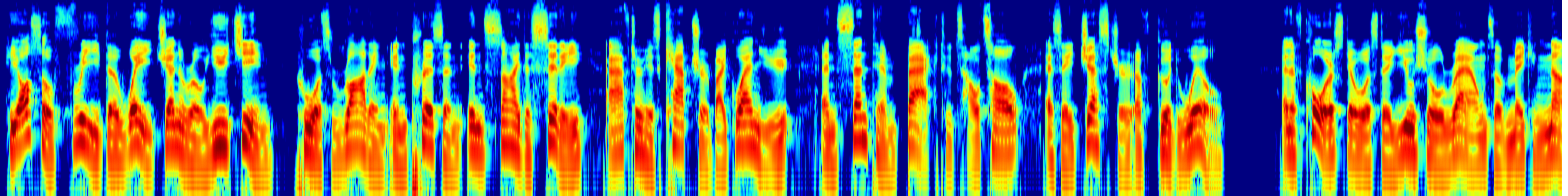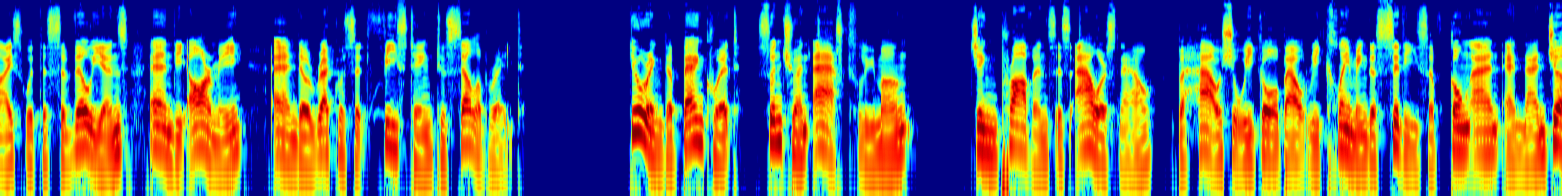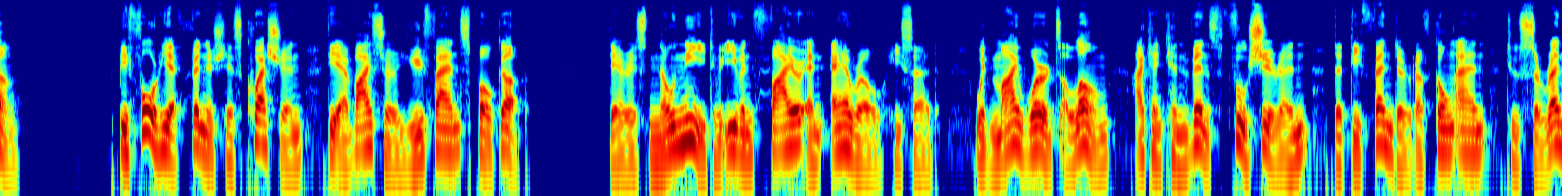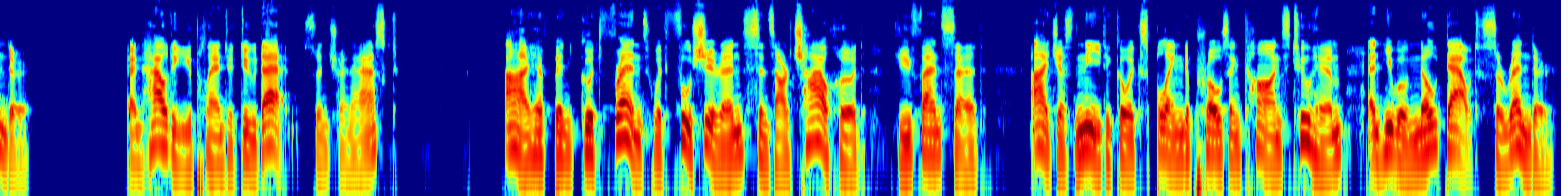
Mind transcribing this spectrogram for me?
He also freed the Wei general Yu Jin, who was rotting in prison inside the city after his capture by Guan Yu, and sent him back to Cao Cao as a gesture of goodwill. And of course, there was the usual rounds of making nice with the civilians and the army, and the requisite feasting to celebrate. During the banquet, Sun Quan asked Lu Meng, Jing province is ours now, but how should we go about reclaiming the cities of Gong'an and Nanzheng? Before he had finished his question, the adviser Yu Fan spoke up. There is no need to even fire an arrow, he said. With my words alone, I can convince Fu Shiren, the defender of Gong'an, to surrender. And how do you plan to do that? Sun Quan asked. I have been good friends with Fu Shiren since our childhood, Yu Fan said. I just need to go explain the pros and cons to him, and he will no doubt surrender.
